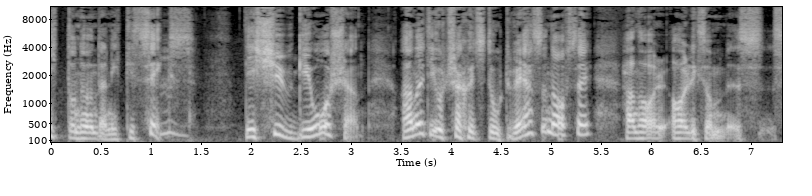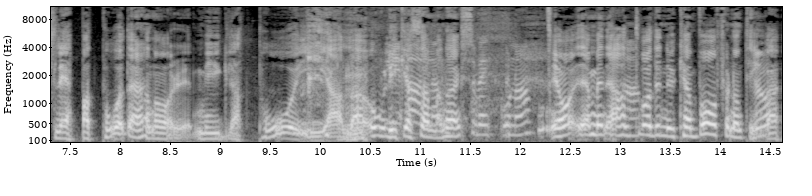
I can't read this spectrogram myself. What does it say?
1996. Det är 20 år sedan. Han har inte gjort särskilt stort väsen av sig. Han har, har liksom släpat på där han har myglat på i alla olika I alla sammanhang. Ja, ja men allt vad det nu kan vara för någonting. Ja,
